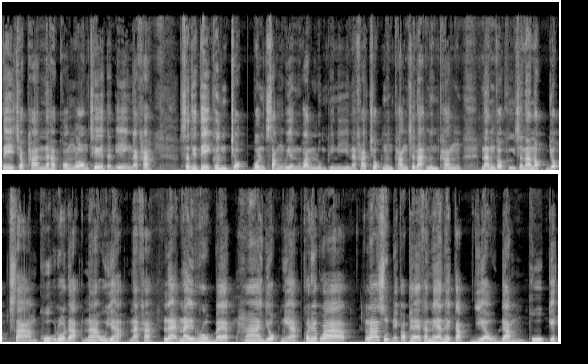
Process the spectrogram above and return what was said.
เตชพันธ์นะคะของรองเชษนั่นเองนะคะ สถิติขึ้นชกบนสังเวียนวันลุมพินีนะคะ ชกหนึ่งครั้งชนะหนึ่งครั้ง นั่นก็คือชนะนกยก 3 คุโรดะนาโอยะนะคะ และในรูปแบบ 5 ยกเนี่ยเขาเรียกว่า ล่าสุดเนี่ยก็แพ้คะแนนให้กับเหยี่ยวดำภูเก็ต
